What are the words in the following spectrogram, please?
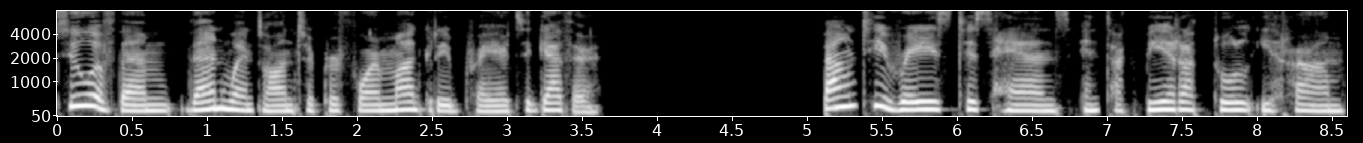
Two of them then went on to perform Maghrib prayer together. Bounty raised his hands in Takbiratul Ihram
